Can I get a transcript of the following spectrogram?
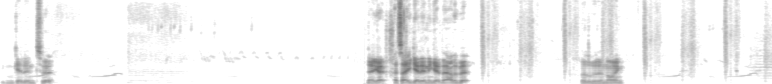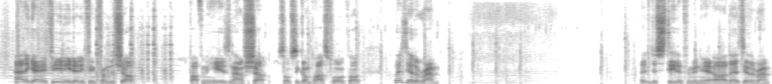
You can get into it. There you go. That's how you get in and get out of it. A little bit annoying. And again, if you need anything from the shop, apart from he is now shut, it's obviously gone past 4 o'clock. Where's the other ramp? I didn't just steal it from in here. Oh, there's the other ramp.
